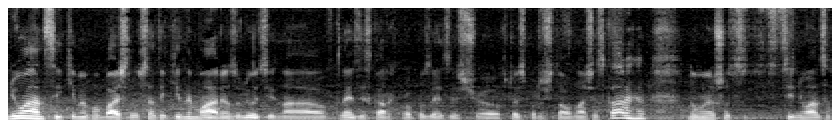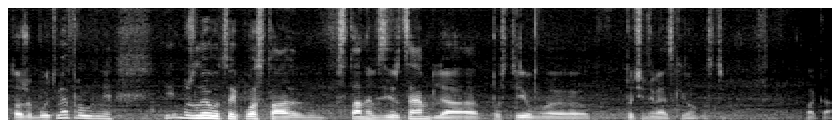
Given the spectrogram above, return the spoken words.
нюанси, які ми побачили, все-таки немає резолюції на, в книзі скарг пропозицій, що хтось прочитав наші скарги. Думаю, що ці нюанси теж будуть виправлені. І, можливо, цей пост стане взірцем для постів е, по Чернівецькій області. Пока.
